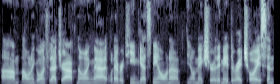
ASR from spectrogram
um, I want to go into that draft knowing that whatever team gets me, I want to you know make sure they made the right choice, and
